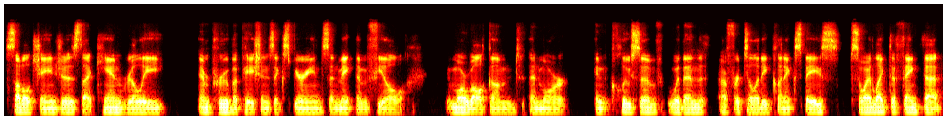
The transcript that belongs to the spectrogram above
subtle changes that can really improve a patient's experience and make them feel more welcomed and more inclusive within a fertility clinic space. So I'd like to think that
